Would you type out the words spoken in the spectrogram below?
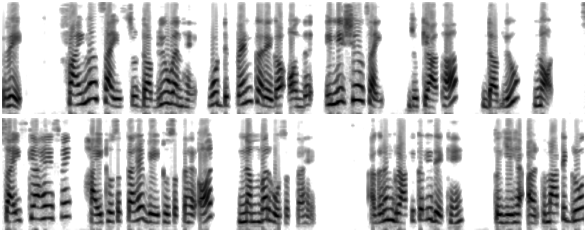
rate final size जो W1 है, वो डिपेंड करेगा ऑन द इनिशियल साइज़ जो क्या था? W नॉट साइज़ क्या है इसमें? हाइट हो सकता है वेट हो सकता है और नंबर हो सकता है. अगर हम ग्राफिकली देखें तो ये है arithmetic growth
